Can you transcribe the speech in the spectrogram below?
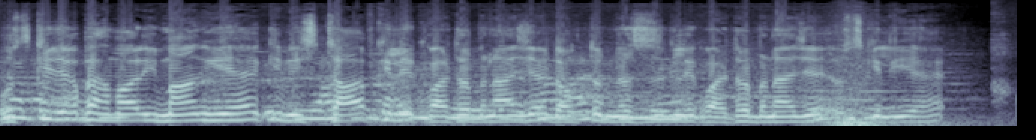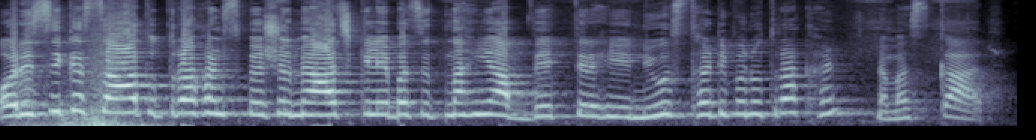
उसकी जगह पर हमारी मांग ये है कि स्टाफ के लिए क्वार्टर बनाया जाए डॉक्टर नर्सेज के लिए क्वार्टर बनाया जाए, उसके लिए है। और इसी के साथ उत्तराखंड स्पेशल में आज के लिए बस इतना ही। आप देखते रहिए न्यूज़ थर्टी वन उत्तराखंड। नमस्कार।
